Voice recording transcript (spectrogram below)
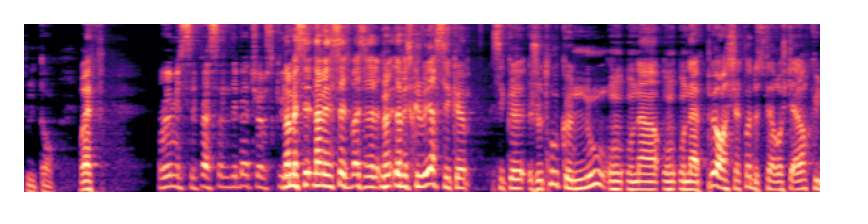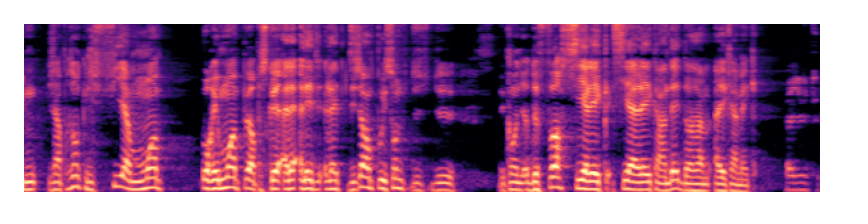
tout le temps. Bref. Oui, mais c'est pas ça le débat, tu vois, parce que Non, mais, c'est- non, mais, c'est pas ça. Non, mais ce que je veux dire, c'est que, c'est que je trouve que nous, on, on a, on, on a peur à chaque fois de se faire rejeter. Alors que j'ai l'impression qu'une fille a moins, aurait moins peur. Parce qu'elle elle est, elle est déjà en position de, de, de- comment dire, de force si elle est, si elle est avec un date dans un- avec un mec. pas du tout.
